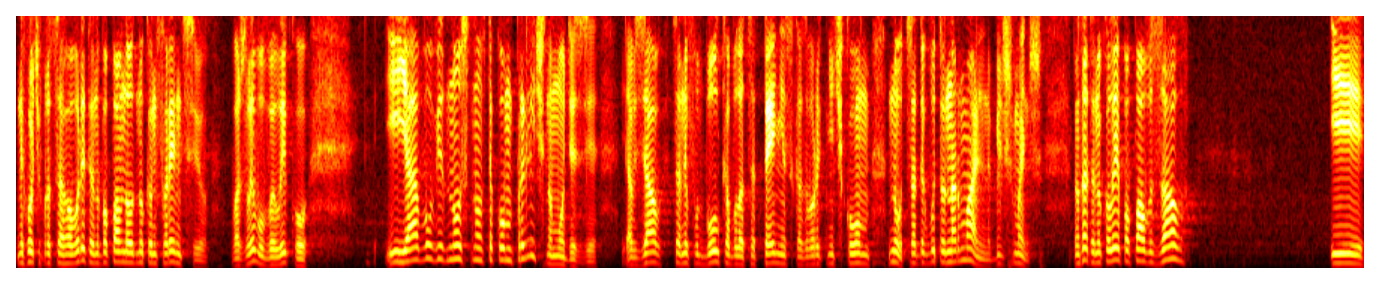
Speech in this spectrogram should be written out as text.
не хочу про це говорити, але попав на одну конференцію, важливу, велику. І я був відносно в такому прилічному одязі. Я взяв, це не футболка була, це теніска з воротничком. Ну, це так будто нормально, більш-менш. Ну, знаєте, ну коли я попав в зал, і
